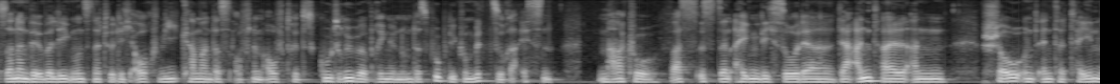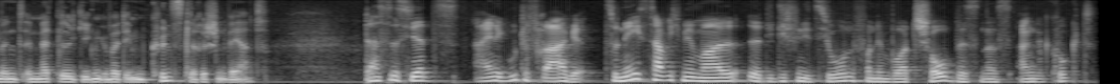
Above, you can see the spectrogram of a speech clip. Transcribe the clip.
sondern wir überlegen uns natürlich auch, wie kann man das auf einem Auftritt gut rüberbringen, um das Publikum mitzureißen. Marco, was ist denn eigentlich so der, der Anteil an Show und Entertainment im Metal gegenüber dem künstlerischen Wert? Das ist jetzt eine gute Frage. Zunächst habe ich mir mal äh, die Definition von dem Wort Showbusiness angeguckt,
